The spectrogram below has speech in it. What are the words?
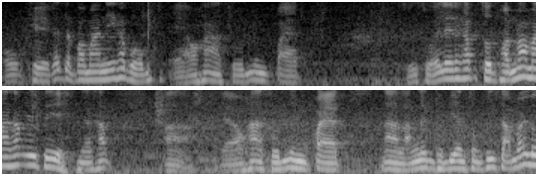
โอเคก็จะประมาณนี้ครับผม L 5 0 1 8สวยๆเลยนะครับสดผ่อนมากมาครับ FC นะครับอ่า L 5 0 1 8หน้าหลังเล่มทะเบียนส่งฟรี300 โล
